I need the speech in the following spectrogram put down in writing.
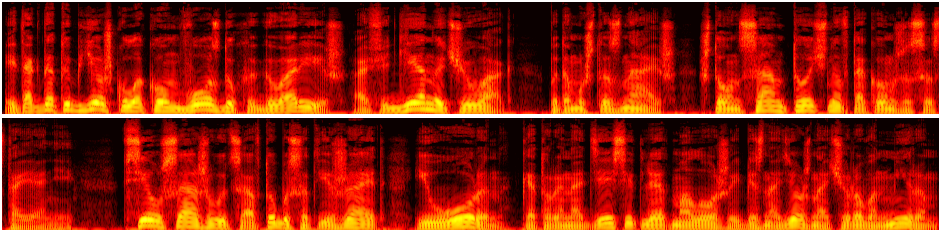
И тогда ты бьешь кулаком воздух и говоришь «Офигенно, чувак!» потому что знаешь, что он сам точно в таком же состоянии. Все усаживаются, автобус отъезжает, и Уоррен, который на 10 лет моложе и безнадежно очарован миром,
